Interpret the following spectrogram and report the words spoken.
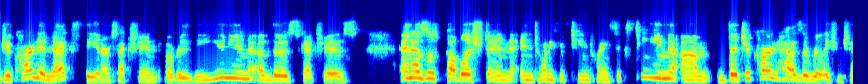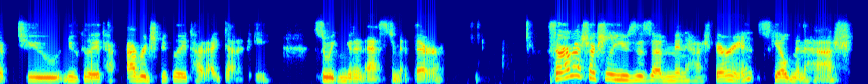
Jaccard index, the intersection over the union of those sketches. And as was published in, in 2015, 2016, um, the Jaccard has a relationship to nucleotide, average nucleotide identity. So we can get an estimate there. Sourmash actually uses a min-hash variant, scaled min-hash,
